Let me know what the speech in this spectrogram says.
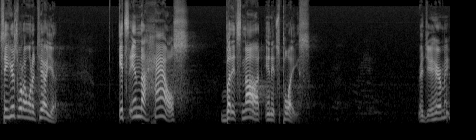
See, here's what I want to tell you it's in the house, but it's not in its place. Did you hear me?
